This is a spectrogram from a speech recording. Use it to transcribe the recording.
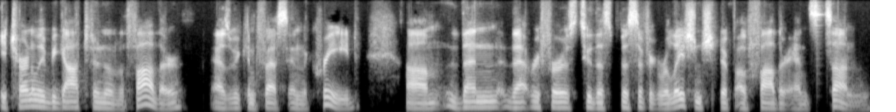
eternally begotten of the father as we confess in the creed um, then that refers to the specific relationship of father and son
